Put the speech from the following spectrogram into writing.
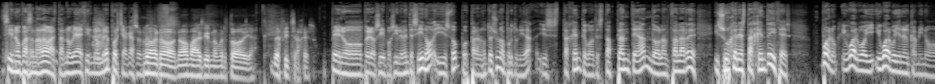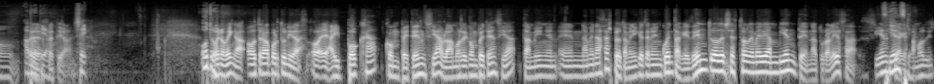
Si no pasa nada, va a estar. No voy a decir nombres por si acaso no. No, no, no vamos a decir nombres todavía de fichajes. Pero, pero sí, posiblemente sí, ¿no? Y esto, pues para nosotros es una oportunidad. Y es esta gente, cuando te estás planteando lanzar la red y surgen esta gente, dices, bueno, igual voy, igual voy en el camino apropiado. Efectivamente. Sí. Otro. Bueno, venga, otra oportunidad. Eh, hay poca competencia, hablábamos de competencia también en, en amenazas, pero también hay que tener en cuenta que dentro del sector de medio ambiente, naturaleza, ciencia, Ciencia. Que, estamos, di-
